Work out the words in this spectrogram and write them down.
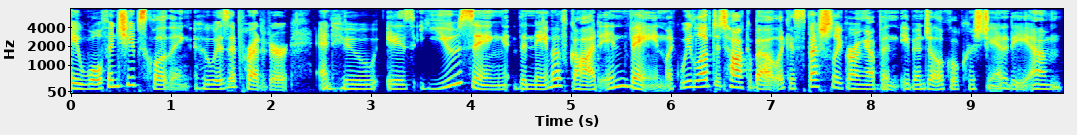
a wolf in sheep's clothing who is a predator and who is using the name of God in vain. Like we love to talk about, like especially growing up in evangelical Christianity. Um,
